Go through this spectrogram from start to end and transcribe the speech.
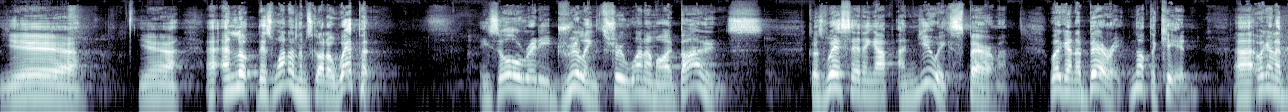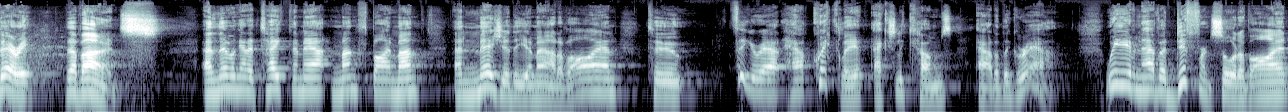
Yeah, yeah. And look, there's one of them's got a weapon. He's already drilling through one of my bones because we're setting up a new experiment. We're going to bury, not the kid, uh, we're going to bury the bones. And then we're going to take them out month by month and measure the amount of iron to figure out how quickly it actually comes out of the ground. We even have a different sort of iron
